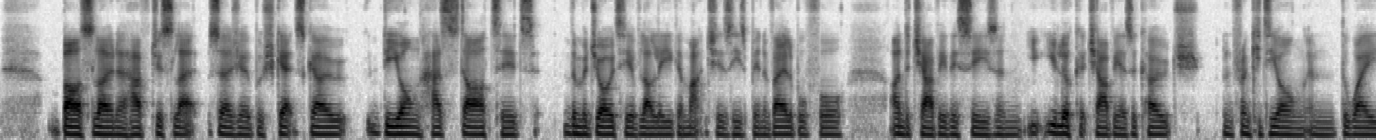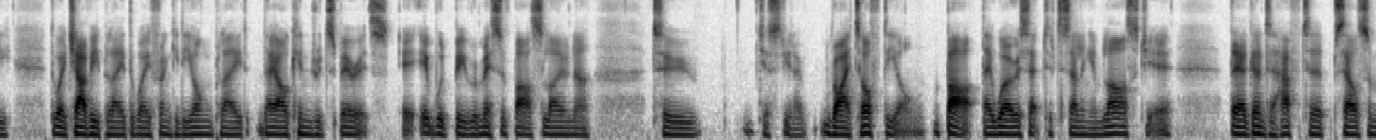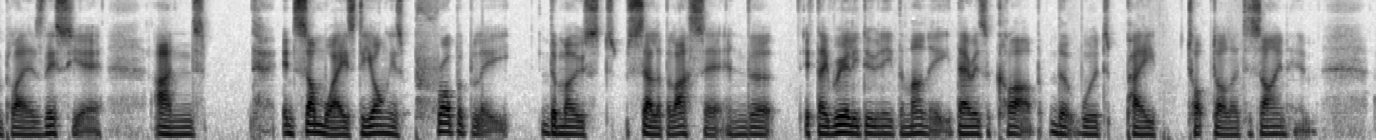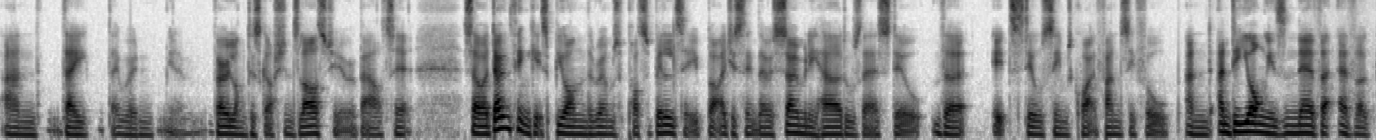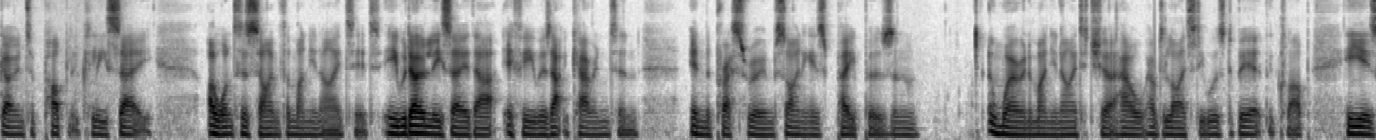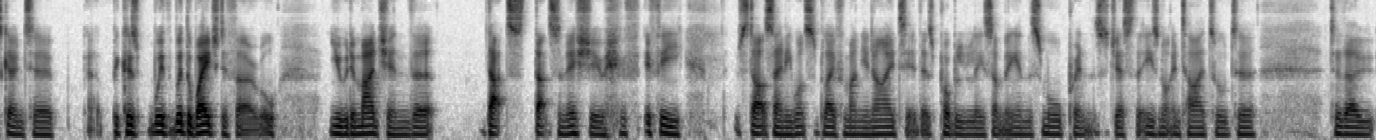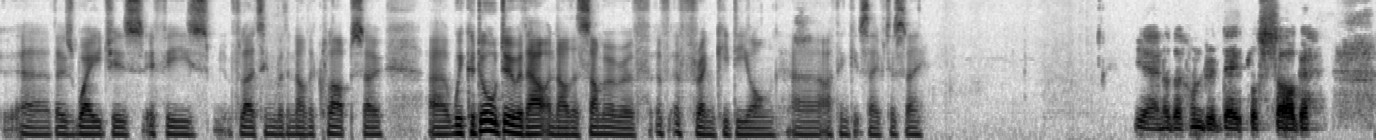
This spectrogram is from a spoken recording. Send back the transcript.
Barcelona have just let Sergio Busquets go. De Jong has started the majority of La Liga matches he's been available for under Xavi this season. You, you look at Xavi as a coach and Frenkie De Jong and the way the way Xavi played, the way Frenkie De Jong played, they are kindred spirits. It, it would be remiss of Barcelona to just you know write off De Jong, but they were receptive to selling him last year. They are going to have to sell some players this year, and in some ways, De Jong is probably the most sellable asset in that if they really do need the money, there is a club that would pay top dollar to sign him, and they they were in you know very long discussions last year about it. So I don't think it's beyond the realms of possibility, but I just think there are so many hurdles there still that it still seems quite fanciful. And and De Jong is never ever going to publicly say, "I want to sign for Man United." He would only say that if he was at Carrington, in the press room, signing his papers and and wearing a Man United shirt. How how delighted he was to be at the club. He is going to uh, because with with the wage deferral, you would imagine that that's that's an issue if if he starts saying he wants to play for Man United, there's probably something in the small print that suggests that he's not entitled to to those uh, those wages if he's flirting with another club. So uh, we could all do without another summer of of, of Frenkie De Jong. Uh, I think it's safe to say. Yeah, another hundred day plus saga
